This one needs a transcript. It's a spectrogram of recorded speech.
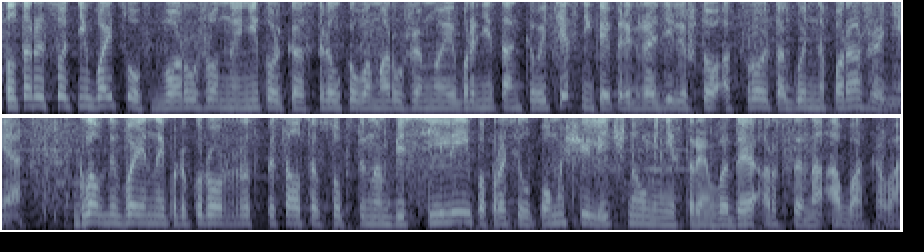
Полторы сотни бойцов, вооруженные не только стрелковым оружием, но и бронетанковой техникой, пригрозили, что откроют огонь на поражение. Главный военный прокурор расписался в собственном бессилии и попросил помощи лично у министра МВД Арсена Авакова.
